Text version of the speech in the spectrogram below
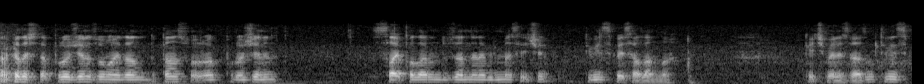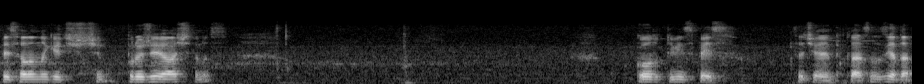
Arkadaşlar projeniz onaylandıktan sonra projenin sayfaların düzenlenebilmesi için TwinSpace alanına geçmeniz lazım. TwinSpace alanına geçiş için projeyi açtınız. Go to TwinSpace seçeneğine tıklarsınız ya da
